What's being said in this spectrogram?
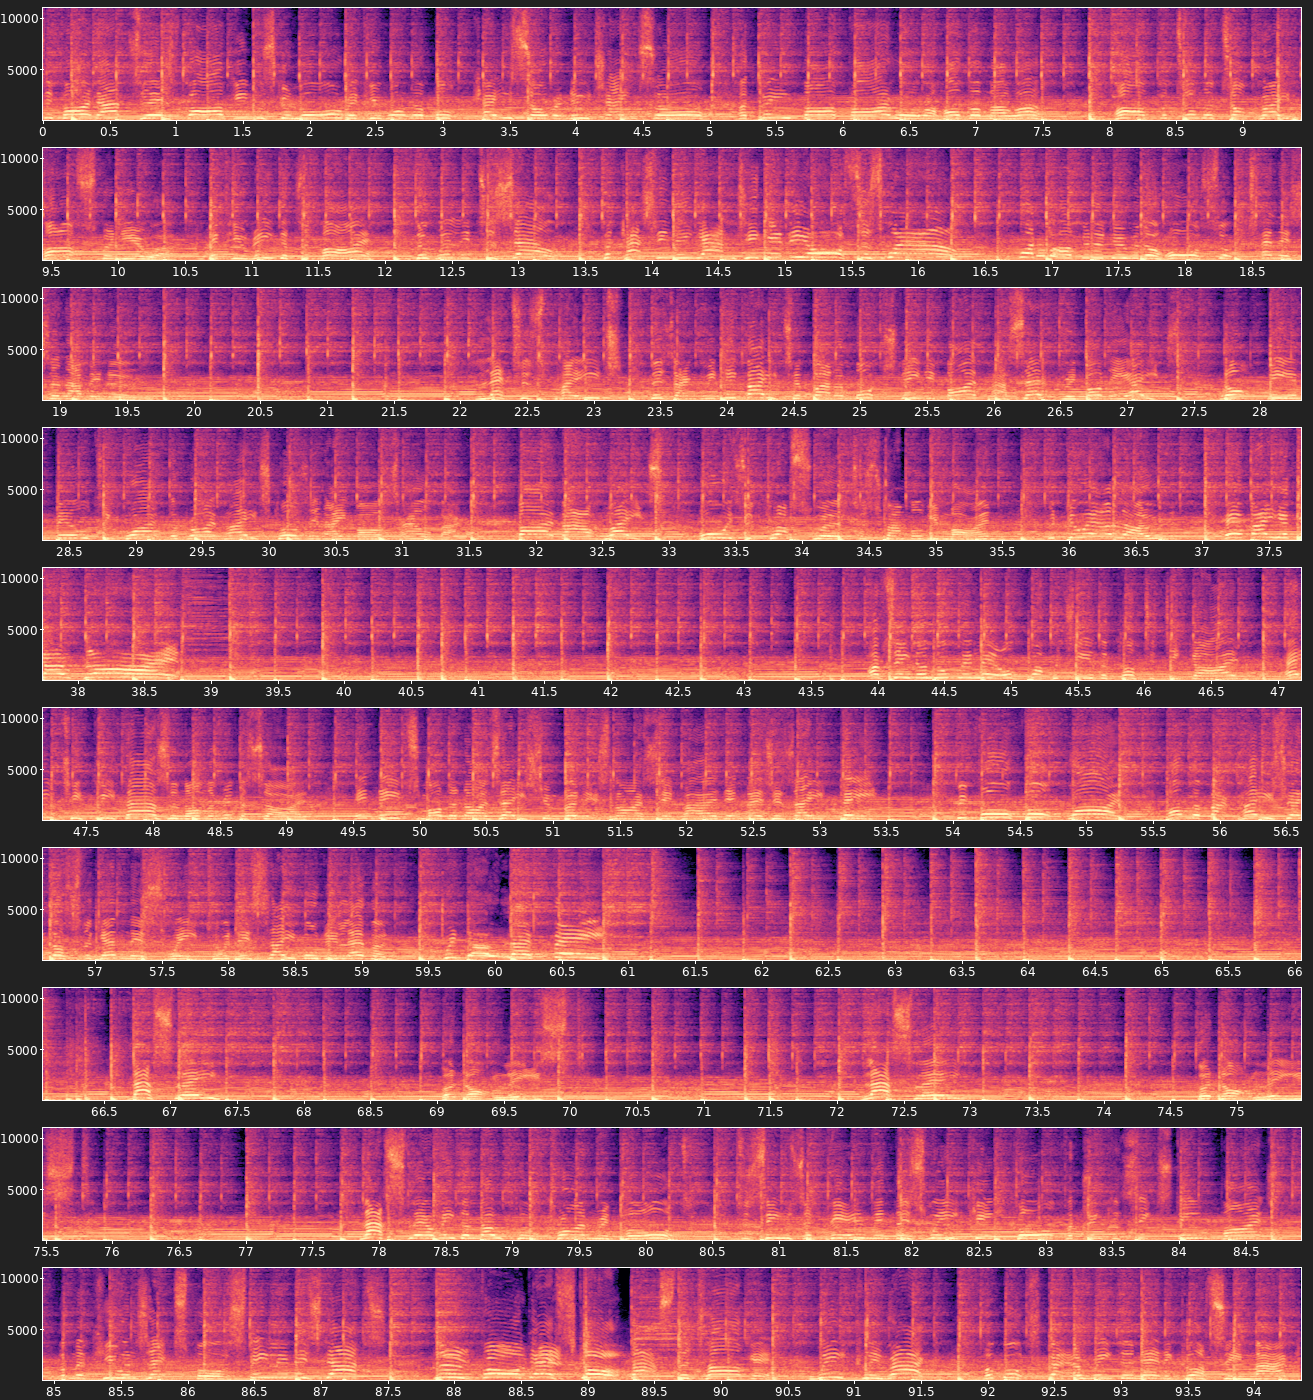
Classified ads, there's bargains galore. If you want a bookcase or a new chainsaw, a three bar fire or a hover mower, half a ton of top grade horse manure. If you're eager to buy, they're willing to sell. For cash in the hand, you get the horse as well. What am I going to do with a horse up Tennyson Avenue? I've seen a lovely little property in the Cottagey Guide, 83,000 on the riverside. It needs modernisation, but it's nicely made. It measures 8 feet, be 4 foot wide. On the back page, they lost again this week to a disabled 11 with no left feet. Lastly, but not least, but not least. Lastly, I read the local crime report to see who's appearing this week in court for drinking 16 pints of McEwan's export, stealing his dad's blue Ford Escort. That's the target. Weekly rag, a much better read than any glossy mag.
